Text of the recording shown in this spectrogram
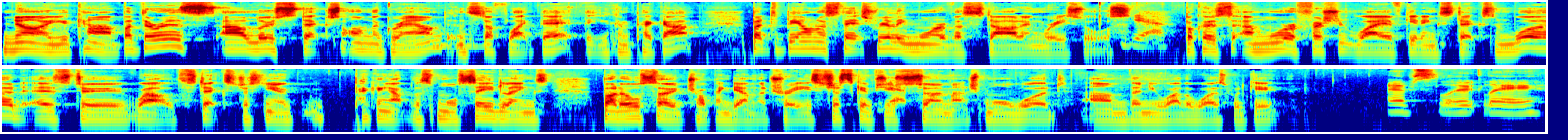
No, you can't. But there is uh, loose sticks on the ground and stuff like that that you can pick up. But to be honest, that's really more of a starting resource. Yeah. Because a more efficient way of getting sticks and wood is to, well, sticks just, you know, picking up the small seedlings, but also chopping down the trees just gives you Yep. so much more wood um, than you otherwise would get. Absolutely.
